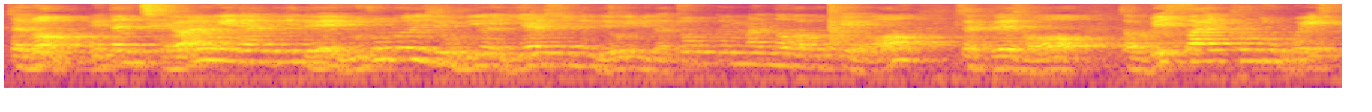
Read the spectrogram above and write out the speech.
자 그럼 일단 재활용에 대한 뜻인데 이 정도는 이제 우리가 이해할 수 있는 내용입니다. 조금만 더 가볼게요. 자 그래서 자 recycled waste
